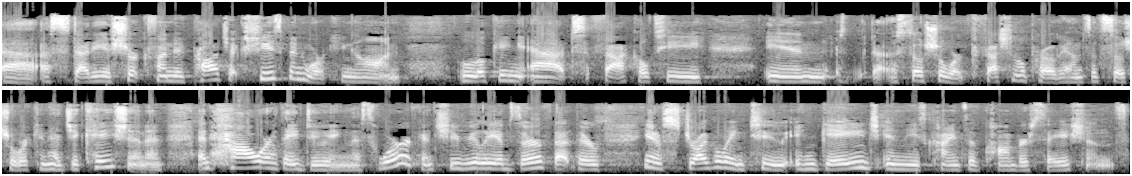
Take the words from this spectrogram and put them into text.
uh, a study, a SSHRC-funded project she's been working on, looking at faculty in uh, social work, professional programs of social work and education, and, and how are they doing this work? And she really observed that they're, you know, struggling to engage in these kinds of conversations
